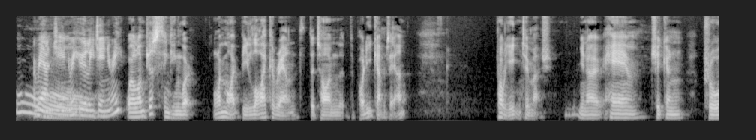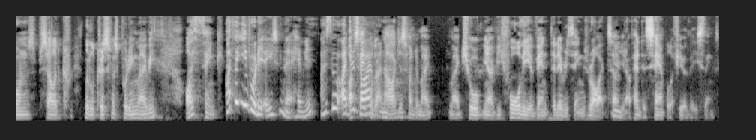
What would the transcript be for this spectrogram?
Ooh. around January, early January? Well, I'm just thinking what I might be like around the time that the potty comes out. Probably eating too much. You know, ham, chicken, prawns, salad, little Christmas pudding, maybe. I think. I think you've already eaten that, have you? I saw. I did buy one. No, I just wanted to make make sure you know before the event that everything's right. So mm. you know, I've had to sample a few of these things.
